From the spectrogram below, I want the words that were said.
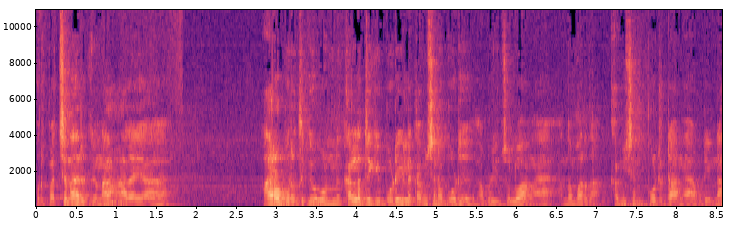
ஒரு பிரச்சனை இருக்குன்னா அதை ஆரப்புறத்துக்கு ஒன்று கள்ள தூக்கி போடு இல்லை கமிஷனை போடு அப்படின்னு சொல்லுவாங்க. அந்த மாதிரி தான் கமிஷன் போட்டுட்டாங்க அப்படின்னா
